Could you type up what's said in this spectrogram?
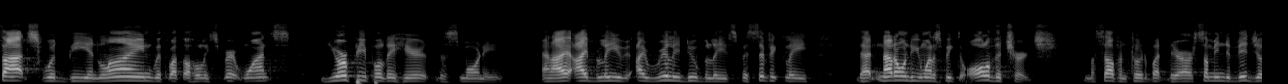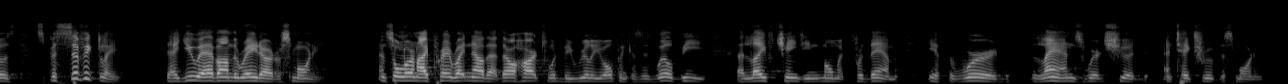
thoughts would be in line with what the Holy Spirit wants your people to hear this morning. And I, I believe, I really do believe specifically that not only do you want to speak to all of the church, myself included, but there are some individuals specifically that you have on the radar this morning. And so, Lord, I pray right now that their hearts would be really open because it will be a life changing moment for them if the word lands where it should and takes root this morning.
